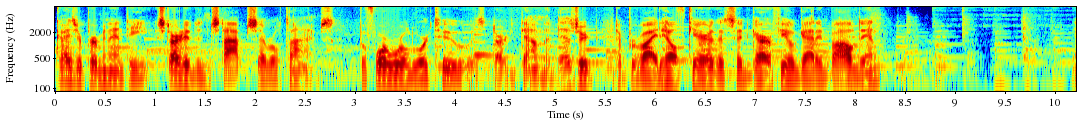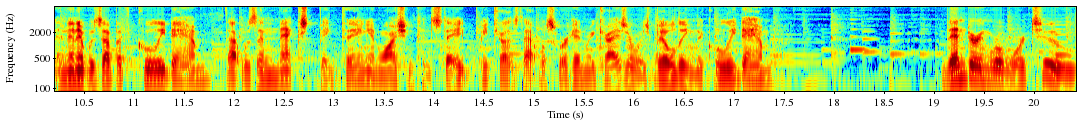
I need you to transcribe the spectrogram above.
Kaiser Permanente started and stopped several times. Before World War II, it started down the desert to provide health care that Sid Garfield got involved in. And then it was up at the Coulee Dam. That was the next big thing in Washington State because that was where Henry Kaiser was building the Coulee Dam. Then during World War II,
